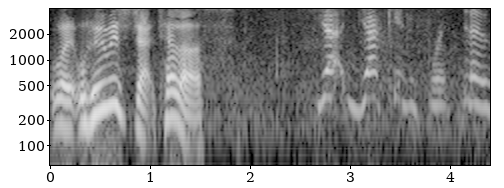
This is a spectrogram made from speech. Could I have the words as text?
Wait, well, who is Jack? Tell us. Jack, Jack is a front loader.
